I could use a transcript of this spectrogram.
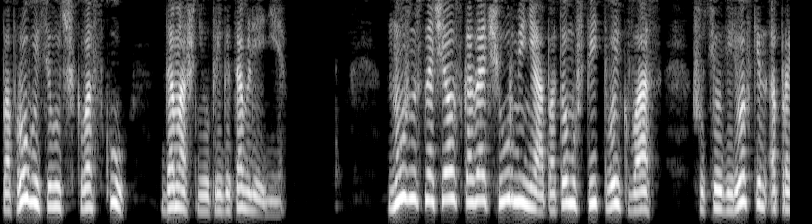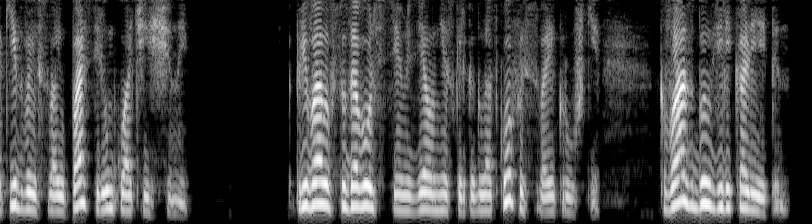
попробуйте лучше кваску домашнего приготовления. — Нужно сначала сказать «чур меня», а потом уж пить твой квас, — шутил Веревкин, опрокидывая в свою пасть рюмку очищенной. Привалов с удовольствием сделал несколько глотков из своей кружки. Квас был великолепен.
